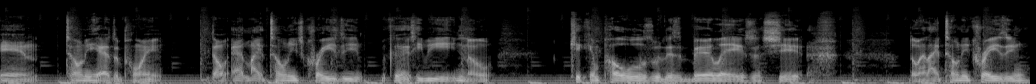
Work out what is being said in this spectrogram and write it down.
And Tony has a point. Don't act like Tony's crazy because he be, you know, kicking poles with his bare legs and shit. Don't act like Tony crazy.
